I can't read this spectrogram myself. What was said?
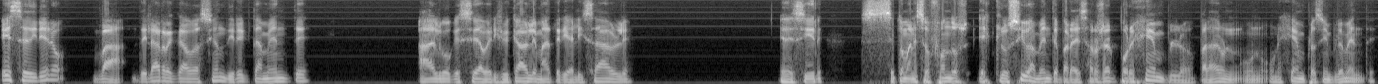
ese dinero va de la recaudación directamente algo que sea verificable, materializable. Es decir, se toman esos fondos exclusivamente para desarrollar, por ejemplo, para dar un, ejemplo simplemente,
